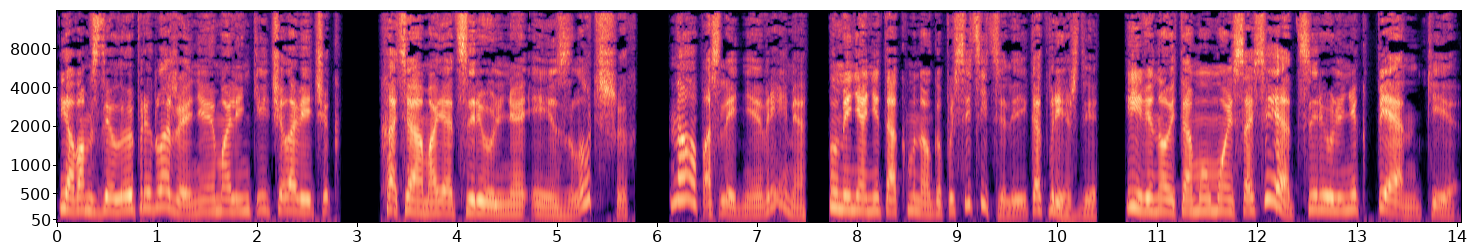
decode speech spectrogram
я вам сделаю предложение, маленький человечек. Хотя моя цирюльня и из лучших, но последнее время у меня не так много посетителей, как прежде, и виной тому мой сосед, цирюльник Пенки,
